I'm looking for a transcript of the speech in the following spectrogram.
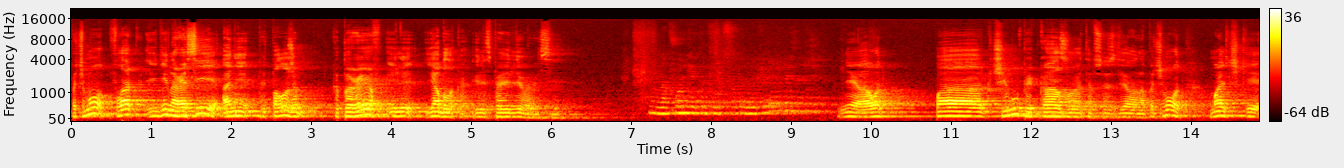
Почему флаг Единой России, а не, предположим, КПРФ или Яблоко, или Справедливая Россия? На фоне этого. Не, а вот по к чему приказу это все сделано? Почему вот мальчики,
